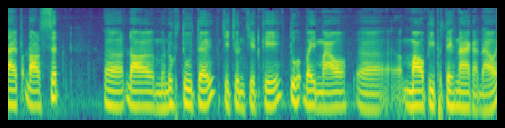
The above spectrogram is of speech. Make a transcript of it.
ដែលផ្ដល់សិទ្ធិដល់មនុស្សទូទៅជាជនជាតិគេទោះបីមកមកពីប្រទេសណាក៏ដោយ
